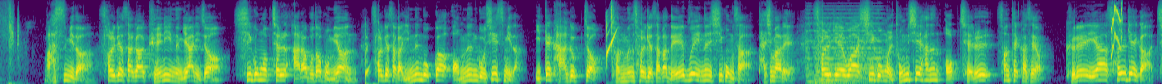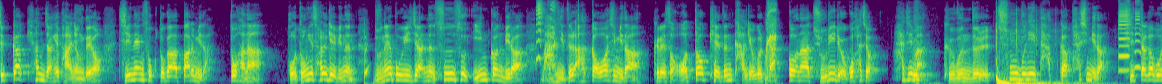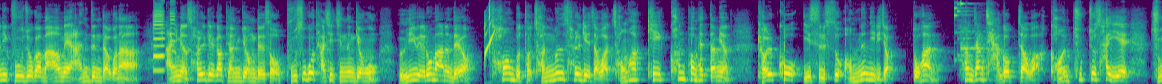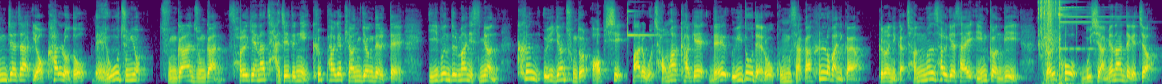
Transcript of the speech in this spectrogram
맞습니다. 설계사가 괜히 있는 게 아니죠. 시공업체를 알아보다 보면 설계사가 있는 곳과 없는 곳이 있습니다. 이때 가급적 전문 설계사가 내부에 있는 시공사, 다시 말해 설계와 시공을 동시에 하는 업체를 선택하세요. 그래야 설계가 즉각 현장에 반영되어 진행 속도가 빠릅니다. 또 하나, 보통 이 설계비는 눈에 보이지 않는 순수 인건비라 많이들 아까워하십니다. 그래서 어떻게든 가격을 깎거나 줄이려고 하죠. 하지만 그분들 충분히 밥값 하십니다. 짓다가 보니 구조가 마음에 안 든다거나 아니면 설계가 변경돼서 부수고 다시 짓는 경우 의외로 많은데요. 처음부터 전문 설계자와 정확히 컨펌했다면 결코 있을 수 없는 일이죠. 또한 현장 작업자와 건축주 사이의 중재자 역할로도 매우 중요. 중간중간 설계나 자재 등이 급하게 변경될 때 이분들만 있으면 큰 의견 충돌 없이 빠르고 정확하게 내 의도대로 공사가 흘러가니까요. 그러니까 전문 설계사의 인건비 결코 무시하면 안 되겠죠.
